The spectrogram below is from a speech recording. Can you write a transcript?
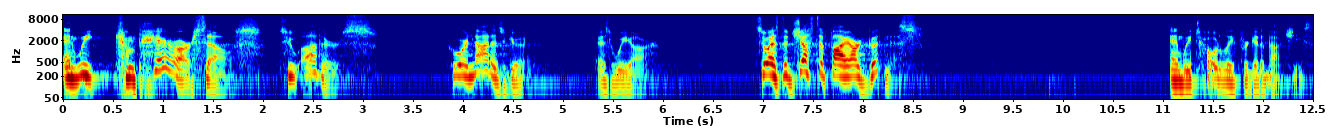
And we compare ourselves to others who are not as good as we are, so as to justify our goodness and we totally forget about Jesus.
